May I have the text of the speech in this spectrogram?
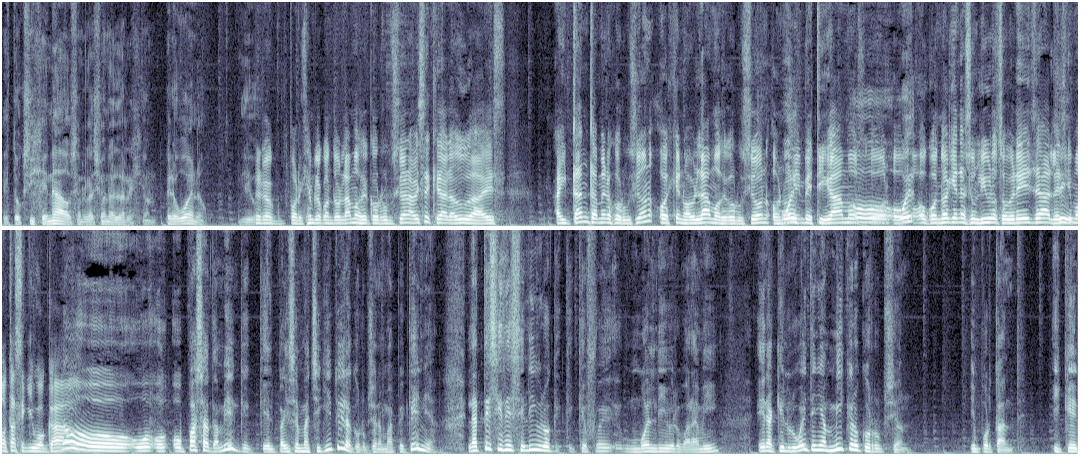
este, oxigenados en relación a la región. Pero bueno, digo, Pero, por ejemplo, cuando hablamos de corrupción, a veces queda la duda, es... ¿Hay tanta menos corrupción o es que no hablamos de corrupción o no O la es- investigamos o, o- o- o es- o cuando alguien hace un libro sobre ella le Sí. decimos estás equivocado? No, o, pasa también que, que el país es más chiquito y la corrupción es más pequeña. La tesis de ese libro, que, fue un buen libro para mí, era que el Uruguay tenía microcorrupción importante y que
